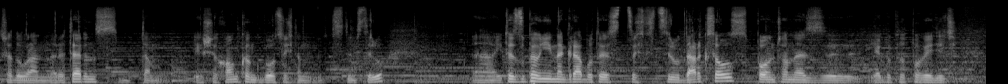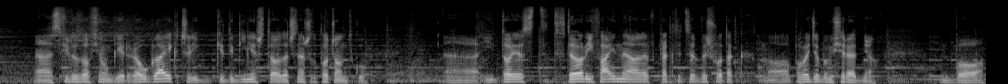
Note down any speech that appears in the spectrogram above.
Shadowrun Returns, tam jeszcze Hongkong było coś tam w tym stylu. E, I to jest zupełnie inna gra, bo to jest coś w stylu Dark Souls, połączone z, jakby to powiedzieć, z filozofią gier roguelike, czyli kiedy giniesz, to zaczynasz od początku. E, I to jest w teorii fajne, ale w praktyce wyszło tak, no powiedziałbym średnio, bo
